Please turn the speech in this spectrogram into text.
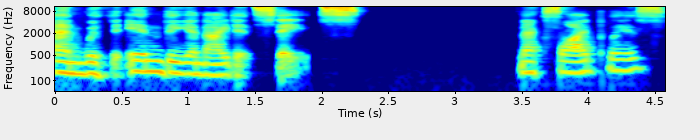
and within the United States. Next slide, please.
